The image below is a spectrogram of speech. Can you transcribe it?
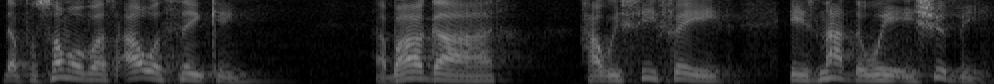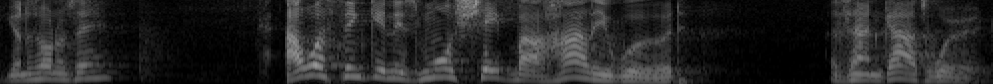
that for some of us, our thinking about God, how we see faith, is not the way it should be. You understand what I'm saying? Our thinking is more shaped by Hollywood than God's word.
